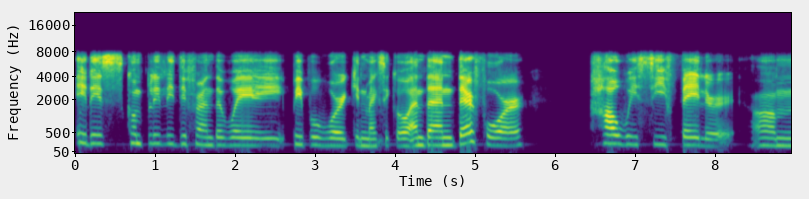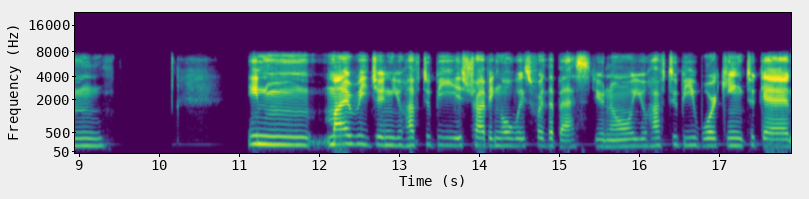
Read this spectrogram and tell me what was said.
it is completely different the way people work in Mexico. And then, therefore, how we see failure. Um, in my region, you have to be striving always for the best, you know, you have to be working to get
